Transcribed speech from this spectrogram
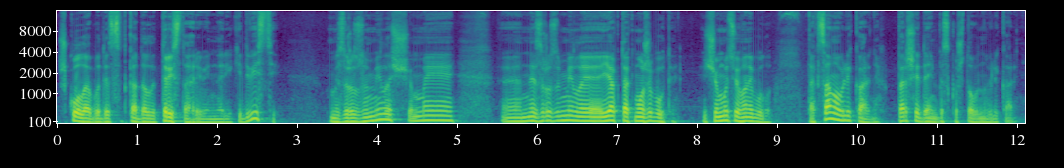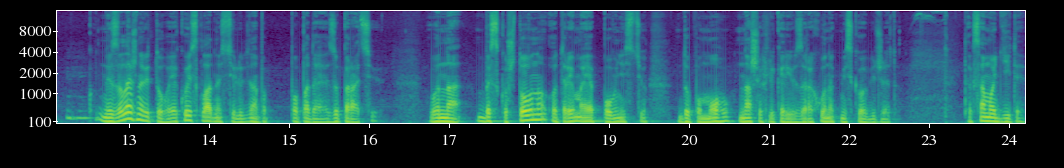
школи або дитсадка дали 300 гривень на рік і 200, ми зрозуміли, що ми е, не зрозуміли, як так може бути і чому цього не було. Так само в лікарнях. Перший день безкоштовно в лікарні. Незалежно від того, якої складності людина попадає з операцією, вона безкоштовно отримає повністю допомогу наших лікарів за рахунок міського бюджету. Так само діти,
